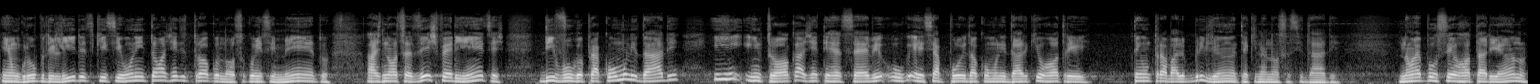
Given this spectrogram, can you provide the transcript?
É um grupo de líderes que se unem, então a gente troca o nosso conhecimento, as nossas experiências, divulga para a comunidade e, em troca, a gente recebe o, esse apoio da comunidade que o Rotary tem um trabalho brilhante aqui na nossa cidade. Não é por ser rotariano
